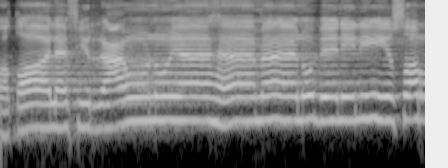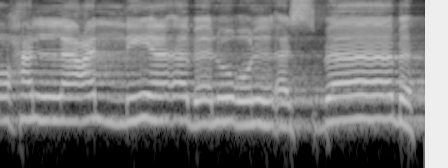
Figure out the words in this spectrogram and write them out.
وقال فرعون يا هامان ابن لي صرحا لعلي أبلغ الأسباب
